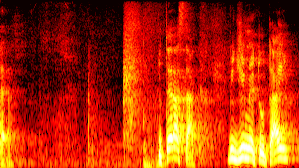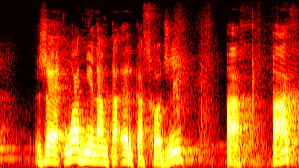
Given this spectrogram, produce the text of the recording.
R. I teraz tak, widzimy tutaj, że ładnie nam ta R schodzi, pach, pach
